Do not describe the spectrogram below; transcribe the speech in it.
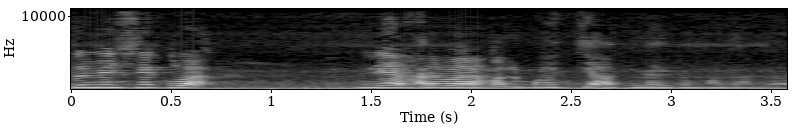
तुम्ही शिकवा. नेसवा. मला माहिती हात नाही तुम्हाला.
